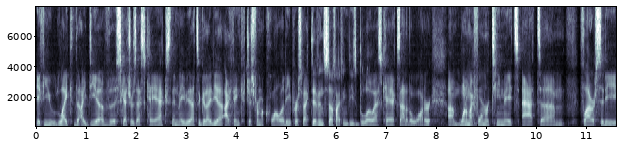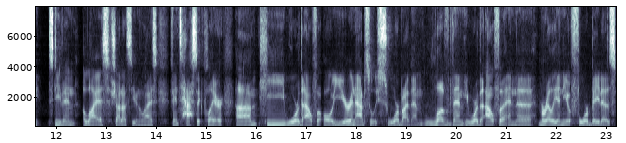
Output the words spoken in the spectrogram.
if you like the idea of the Skechers SKX, then maybe that's a good idea. I think just from a quality perspective and stuff, I think these blow SKX out of the water. Um, one of my former teammates at um, Flower City, Stephen Elias, shout out Stephen Elias, fantastic player. Um, he wore the Alpha all year and absolutely swore by them, loved them. He wore the Alpha and the Morelia Neo 4 betas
